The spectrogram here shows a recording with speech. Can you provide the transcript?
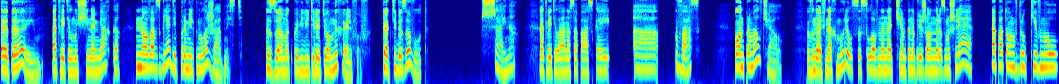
«Это Эйм», — ответил мужчина мягко, но во взгляде промелькнула жадность. «Замок повелителя темных эльфов. Как тебя зовут?» «Шайна», — ответила она с опаской. «А вас?» Он промолчал. Вновь нахмурился, словно над чем-то напряженно размышляя, а потом вдруг кивнул.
